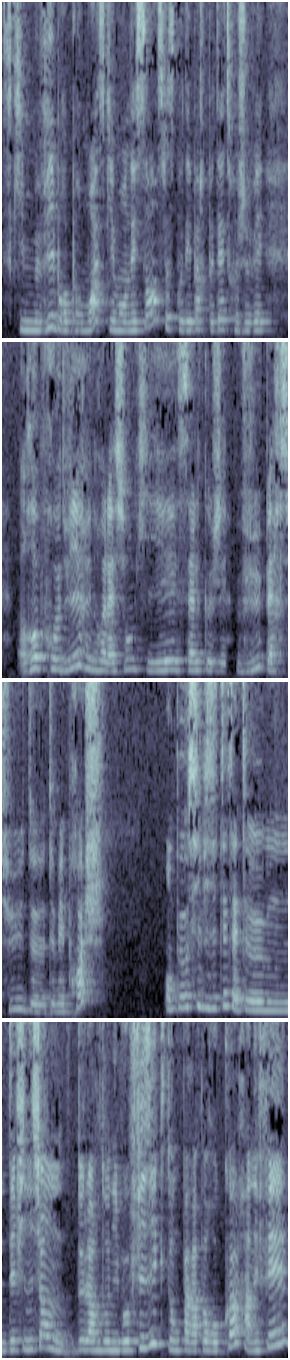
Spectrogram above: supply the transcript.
ce qui me vibre pour moi, ce qui est mon essence, parce qu'au départ peut-être je vais reproduire une relation qui est celle que j'ai vue, perçue de, mes proches. On peut aussi visiter cette euh, définition de l'ordre au niveau physique, donc par rapport au corps. En effet,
